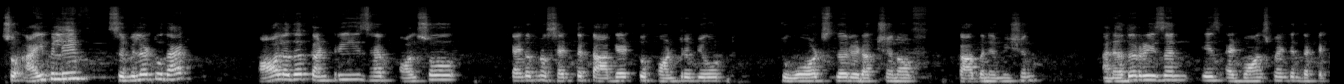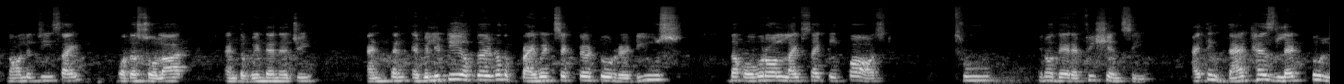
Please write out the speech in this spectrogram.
So I believe similar to that, all other countries have also kind of you know, set the target to contribute towards the reduction of carbon emission. Another reason is advancement in the technology side for the solar and the wind energy, and then ability of the you know the private sector to reduce the overall life cycle cost through you know their efficiency. I think that has led to a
